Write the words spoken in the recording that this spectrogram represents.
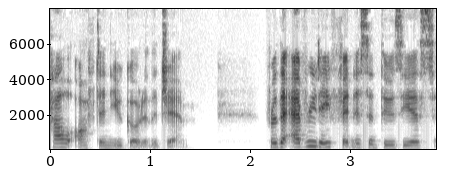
how often you go to the gym. For the everyday fitness enthusiast,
